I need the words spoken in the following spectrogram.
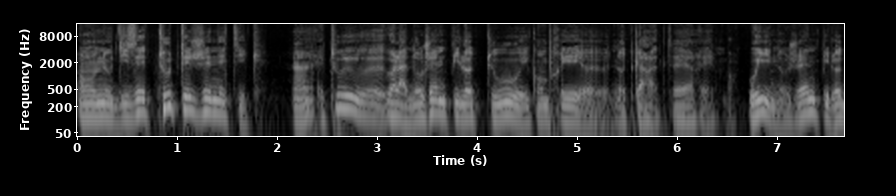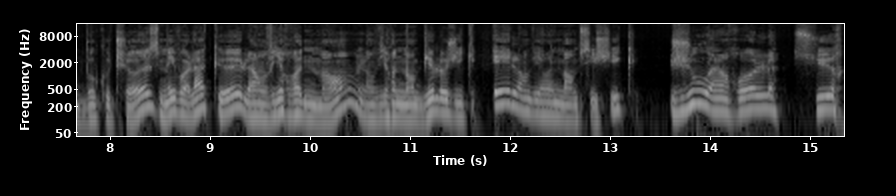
on nous disait tout est génétique. Hein, et tout, euh, voilà, nos gènes pilotent tout, y compris euh, notre caractère. Et bon, oui, nos gènes pilotent beaucoup de choses, mais voilà que l'environnement, l'environnement biologique et l'environnement psychique jouent un rôle sur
